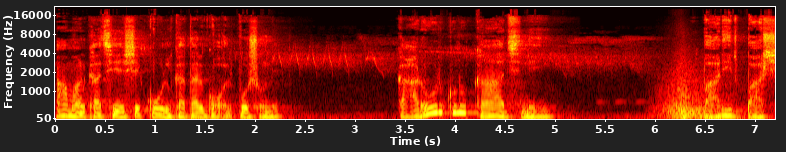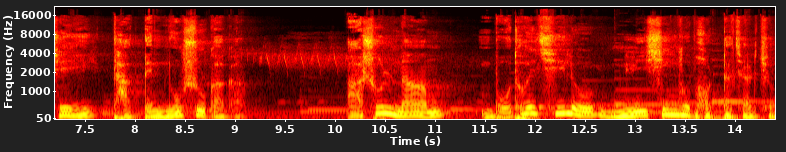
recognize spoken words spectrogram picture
আমার কাছে এসে কলকাতার গল্প শোনে। কারোর কোনো কাজ নেই। বাড়ির পাশেই থাকতেন নসু কাকা। আসল নাম বোধহয় ছিল নৃসিংহ ভট্টাচার্য।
